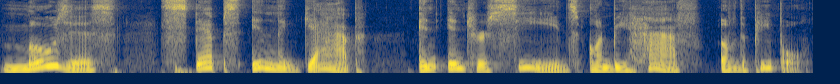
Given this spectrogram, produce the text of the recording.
Moses steps in the gap and intercedes on behalf of the people.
